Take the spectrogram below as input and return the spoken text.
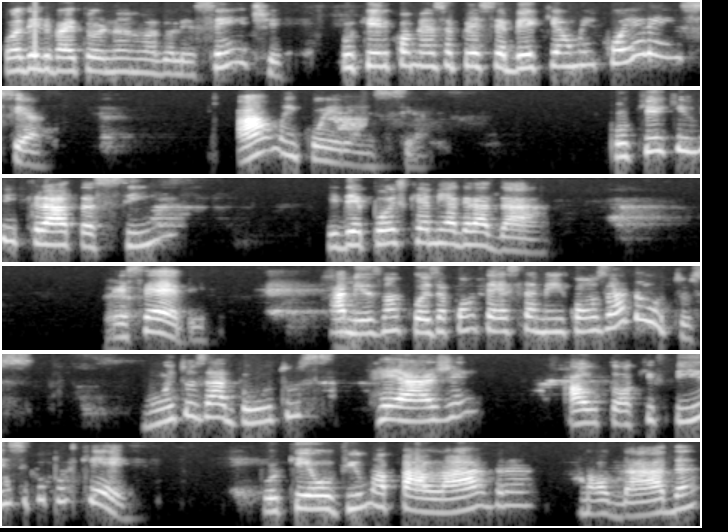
quando ele vai tornando um adolescente, porque ele começa a perceber que há uma incoerência. Há uma incoerência. Por que, que me trata assim e depois quer me agradar? É. Percebe? A mesma coisa acontece também com os adultos. Muitos adultos reagem ao toque físico, por quê? Porque ouviu uma palavra maldada,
